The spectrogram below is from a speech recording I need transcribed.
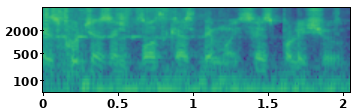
Escuchas el podcast de Moisés Polishuk.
